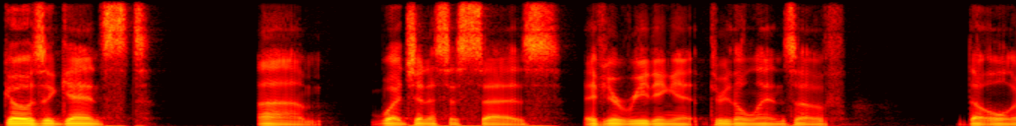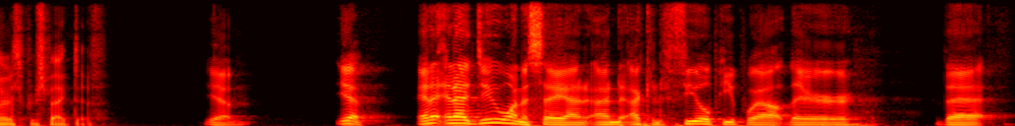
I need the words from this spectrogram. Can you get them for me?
goes against um, what Genesis says if you're reading it through the lens of the old earth perspective. Yeah, yeah, and and I do want to say, I, I I can feel people out there that,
